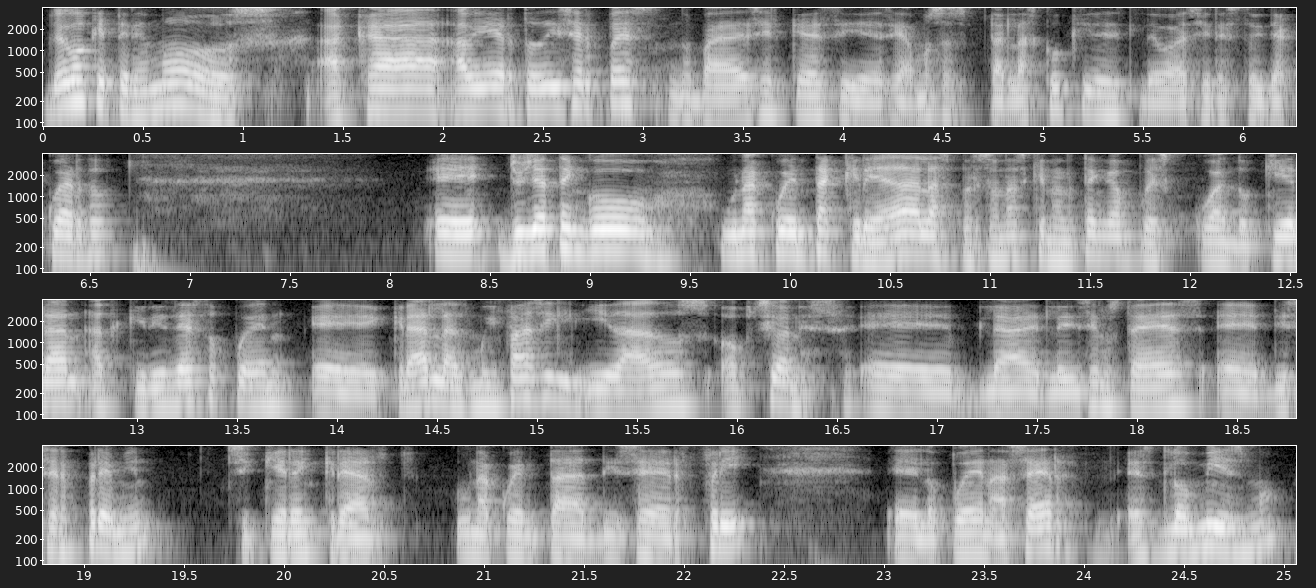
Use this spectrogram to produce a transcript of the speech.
Luego que tenemos acá abierto Deezer, pues nos va a decir que si deseamos aceptar las cookies, le voy a decir estoy de acuerdo. Eh, yo ya tengo una cuenta creada. Las personas que no la tengan, pues cuando quieran adquirir esto pueden eh, crearla. Es muy fácil y da dos opciones. Eh, le, dicen ustedes Deezer Premium. Si quieren crear una cuenta Deezer Free, lo pueden hacer. Es lo mismo.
